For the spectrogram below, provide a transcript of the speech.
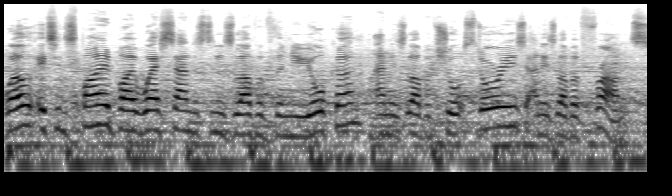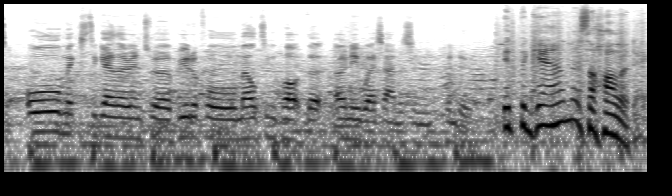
Well, it's inspired by Wes Anderson's love of The New Yorker and his love of short stories and his love of France, all mixed together into a beautiful melting pot that only Wes Anderson can do. It began as a holiday.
